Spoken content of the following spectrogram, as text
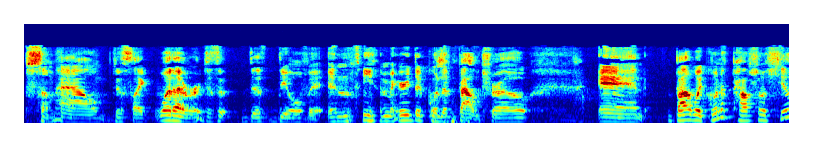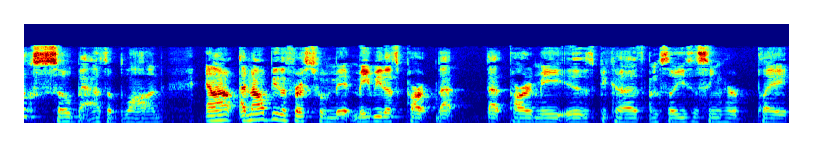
somehow, just like whatever, just just deal with it. And he's married to Gwyneth Paltrow. And by the way, Gwyneth Paltrow, she looks so bad as a blonde. And I and I'll be the first to admit, maybe that's part that that part of me is because I'm so used to seeing her play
